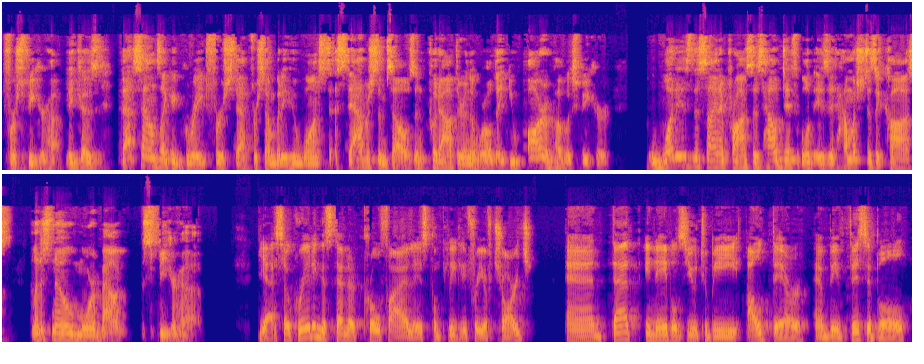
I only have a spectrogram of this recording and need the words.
for Speaker Hub? Because that sounds like a great first step for somebody who wants to establish themselves and put out there in the world that you are a public speaker. What is the sign up process? How difficult is it? How much does it cost? Let us know more about Speaker Hub. Yeah, so creating a standard profile is completely free of charge. And that enables you to be out there and be visible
